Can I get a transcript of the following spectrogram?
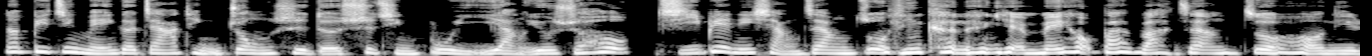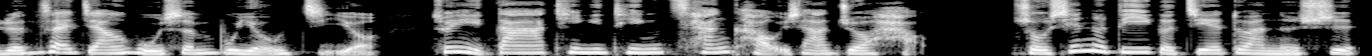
那毕竟每一个家庭重视的事情不一样，有时候即便你想这样做，你可能也没有办法这样做哦。你人在江湖，身不由己哦。所以大家听一听，参考一下就好。首先的第一个阶段呢，是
